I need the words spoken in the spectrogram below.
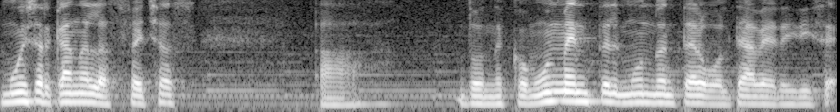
muy cercana a las fechas ah, donde comúnmente el mundo entero voltea a ver y dice,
